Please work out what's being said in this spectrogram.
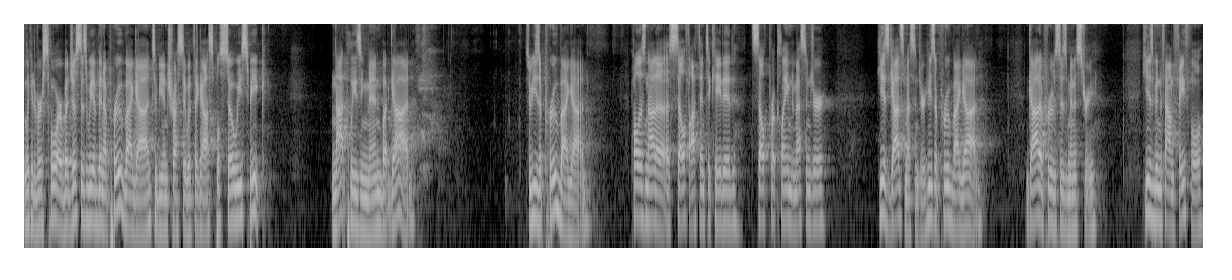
Look at verse 4. But just as we have been approved by God to be entrusted with the gospel, so we speak, not pleasing men, but God. So he's approved by God. Paul is not a, a self authenticated, self proclaimed messenger. He is God's messenger. He's approved by God. God approves his ministry. He has been found faithful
